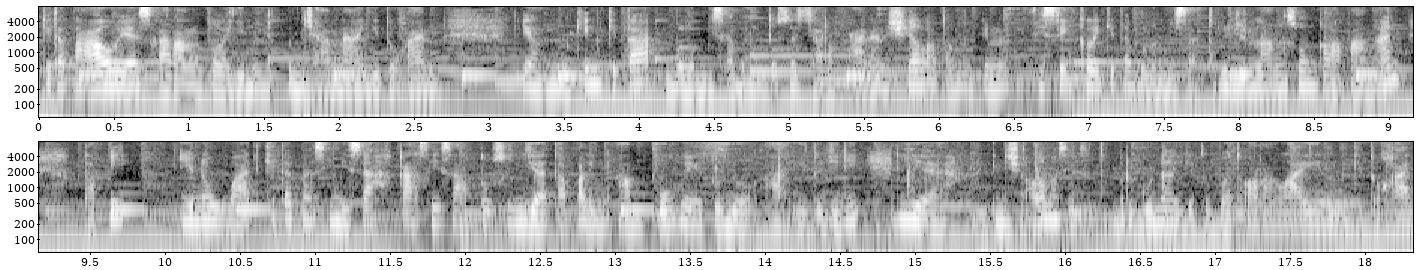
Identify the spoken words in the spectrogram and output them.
kita tahu ya sekarang tuh lagi banyak bencana gitu kan yang mungkin kita belum bisa bantu secara financial atau mungkin physically kita belum bisa terjun langsung ke lapangan tapi you know what kita masih bisa kasih satu senjata paling ampuh yaitu doa gitu. Jadi dia insya Allah masih tetap berguna gitu buat orang lain gitu kan.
